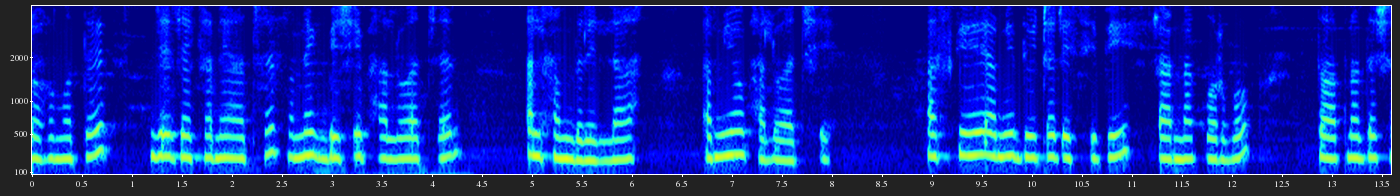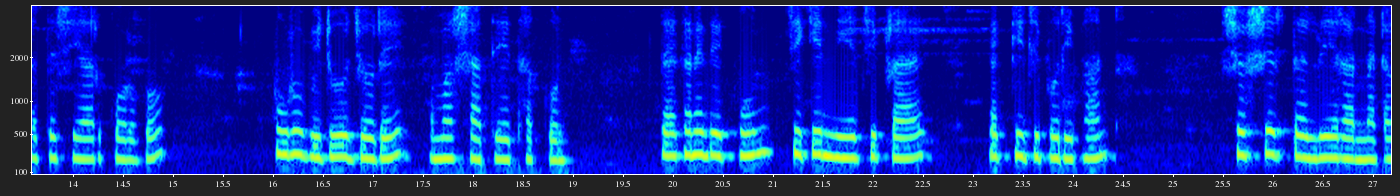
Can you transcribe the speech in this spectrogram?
রহমতে যে যেখানে আছেন, অনেক বেশি ভালো আছেন। আলহামদুলিল্লাহ, আমিও ভালো আছি। আজকে আমি দুইটা রেসিপি রান্না করব, তো আপনাদের সাথে শেয়ার করব। পুরো ভিডিও জুড়ে আমার সাথে থাকুন। তো এখানে দেখুন চিকেন নিয়েছি প্রায় এক কেজি পরিমাণ। সর্ষের তেল দিয়ে রান্নাটা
